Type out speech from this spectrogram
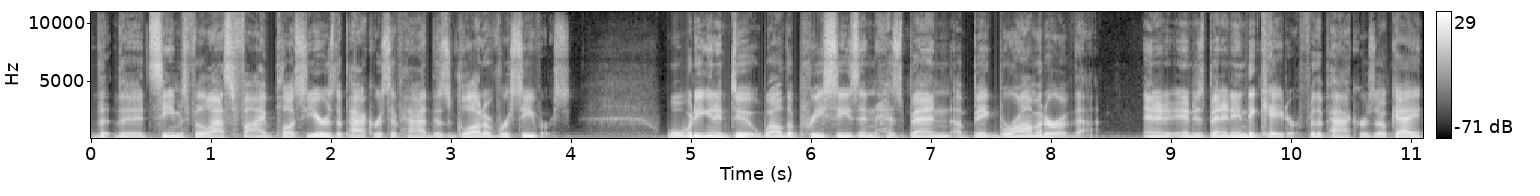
the, the, it seems for the last five plus years, the Packers have had this glut of receivers. Well, what are you going to do? Well, the preseason has been a big barometer of that, and it, it has been an indicator for the Packers. Okay,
